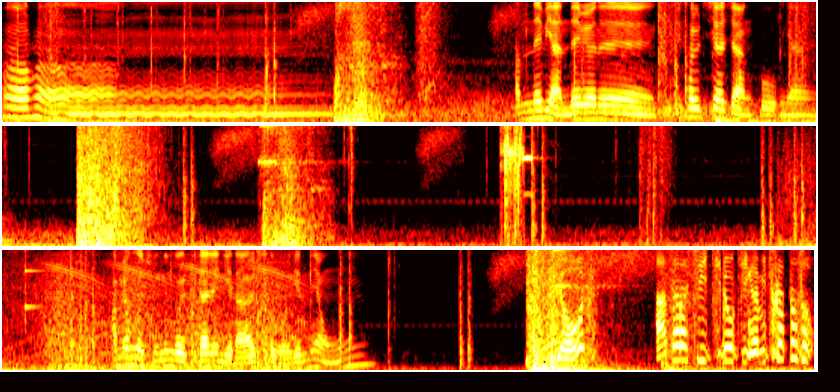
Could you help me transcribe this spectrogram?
어허. 3렙이 안 되면은 굳이 설치하지 않고 그냥 한 명 더 죽는 걸 기다리는 게 나을지도 모르겠네요. よし新しい起動機が見つかったぞ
